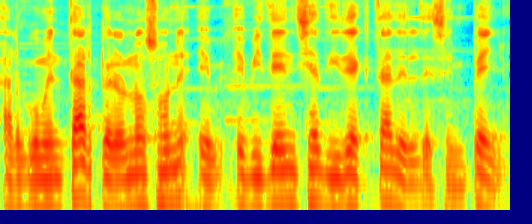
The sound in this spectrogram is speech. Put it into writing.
argumentar, pero no son evidencia directa del desempeño.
